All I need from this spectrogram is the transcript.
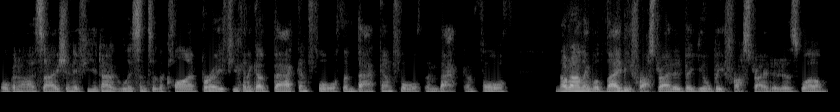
organization, if you don't listen to the client brief, you're going to go back and forth and back and forth and back and forth. Not only will they be frustrated, but you'll be frustrated as well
